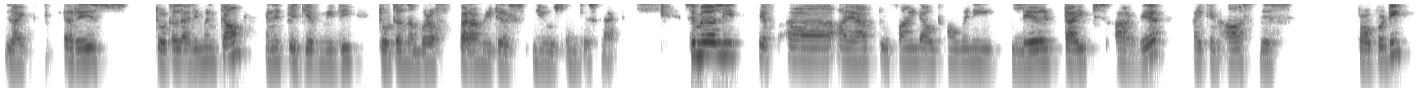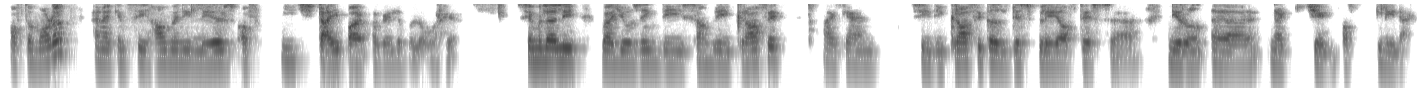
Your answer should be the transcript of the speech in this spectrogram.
like arrays total element count, and it will give me the total number of parameters used in this net. Similarly, if uh, I have to find out how many layer types are there, I can ask this property of the model, and I can see how many layers of each type are available over here. Similarly, by using the summary graphic, I can see the graphical display of this uh, neural uh, net chain of LeNet.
